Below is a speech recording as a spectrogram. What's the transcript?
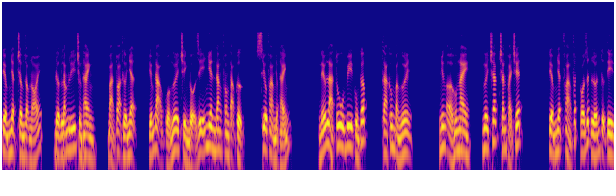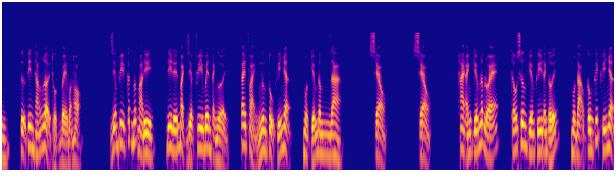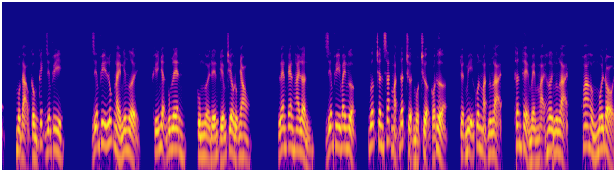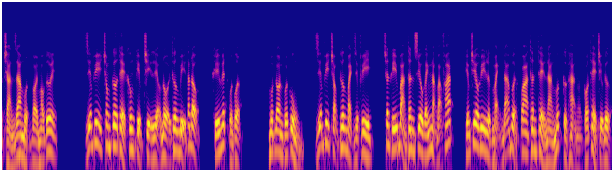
tiềm nhật trầm giọng nói, được lắm lý trường thanh bản tọa thừa nhận, kiếm đạo của ngươi trình độ dĩ nhiên đang phong tạo cực, siêu phàm nhập thánh. Nếu là tu vi cung cấp, ta không bằng ngươi. Nhưng ở hôm nay, ngươi chắc chắn phải chết. Tiềm nhật phảng phất có rất lớn tự tin tự tin thắng lợi thuộc về bọn họ. Diễm phi cất bước mà đi đi đến bạch diệp phi bên cạnh người, tay phải ngưng tụ khí nhận, một kiếm đâm ra. Xèo xèo. Hai ánh kiếm lấp lóe, thấu xương kiếm khí đánh tới, một đạo công kích khí nhận, một đạo công kích diễm phi. Diễm phi lúc này nghiêng người, khí nhận vung lên, cùng người đến kiếm chiêu đụng nhau len ken hai lần, diễm phi bay ngược, bước chân sát mặt đất trượt một trượng có thừa, tuyệt mỹ khuôn mặt ngưng lại, thân thể mềm mại hơi ngưng lại, hoa hồng môi đỏ tràn ra một vòi máu tươi. Diễm phi trong cơ thể không kịp trị liệu nội thương bị tác động, khí huyết cuồn cuộn. Một đòn cuối cùng, diễm phi trọng thương bạch diệp phi, chân khí bản thân siêu gánh nặng bạo phát, kiếm chiêu uy lực mạnh đã vượt qua thân thể nàng mức cực hạn có thể chịu đựng.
